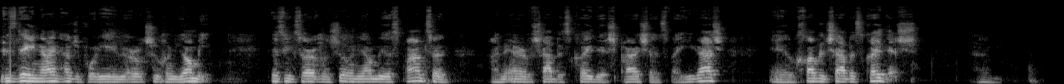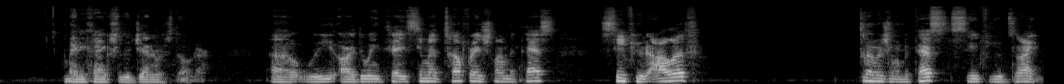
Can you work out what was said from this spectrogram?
This is day 948 of Shulchan Yomi. This week's Aruch Shulchan Yomi is sponsored on Erev Shabbos Kodesh, Parashas Vayigash, and Chavit Shabbos Kodesh. Um, many thanks to the generous donor. Uh, we are doing today Siman Tov Reish Lamates, Yud Aleph, Tov Reish Lamates, Yud Zayin.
